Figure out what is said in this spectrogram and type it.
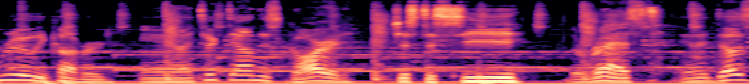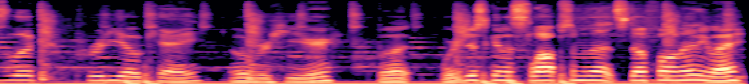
really covered and I took down this guard just to see the rest and it does look pretty okay over here but we're just gonna slop some of that stuff on anyway.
